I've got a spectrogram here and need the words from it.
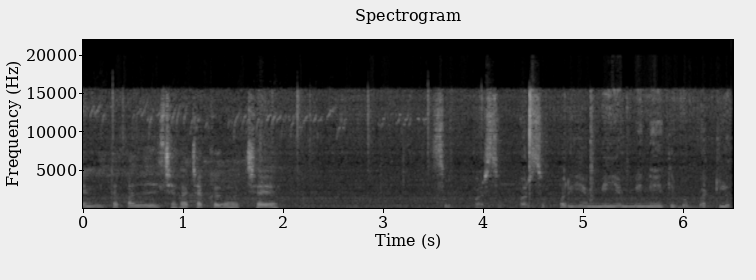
ఎంత పల్చగా చక్కగా వచ్చాయో? సూపర్ సూపర్ సూపర్ ఎమ్మి ఎమ్మి నేతి బొబ్బట్లు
